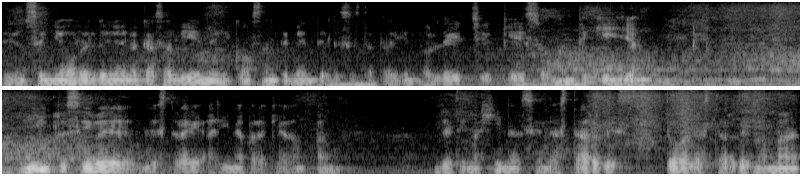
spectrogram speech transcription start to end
Un señor, el dueño de la casa, viene y constantemente les está trayendo leche, queso, mantequilla inclusive les trae harina para que hagan pan. Ya te imaginas, en las tardes, todas las tardes mamá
